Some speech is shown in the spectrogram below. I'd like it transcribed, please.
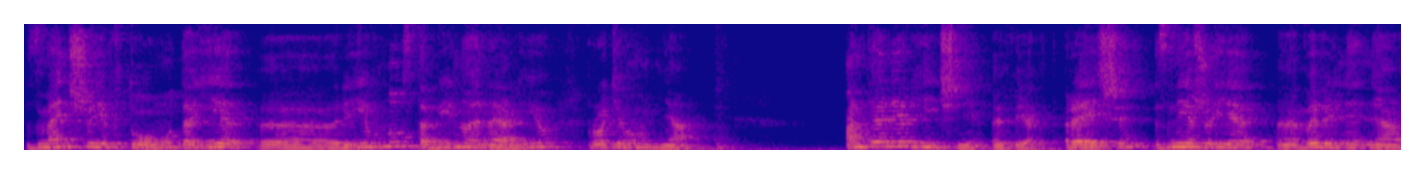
зменшує втому, дає рівну стабільну енергію протягом дня. Антиалергічний ефект рейші знижує вивільнення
